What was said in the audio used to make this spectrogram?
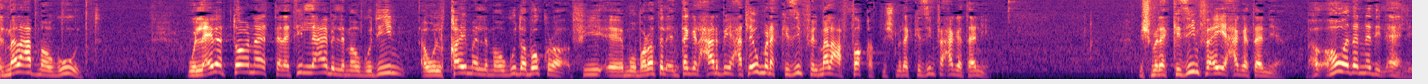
الملعب موجود. واللعيبة بتوعنا ال 30 لاعب اللي موجودين أو القايمة اللي موجودة بكرة في آه، مباراة الإنتاج الحربي هتلاقيهم مركزين في الملعب فقط مش مركزين في حاجة تانية. مش مركزين في أي حاجة تانية. هو- هو ده النادي الأهلي.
